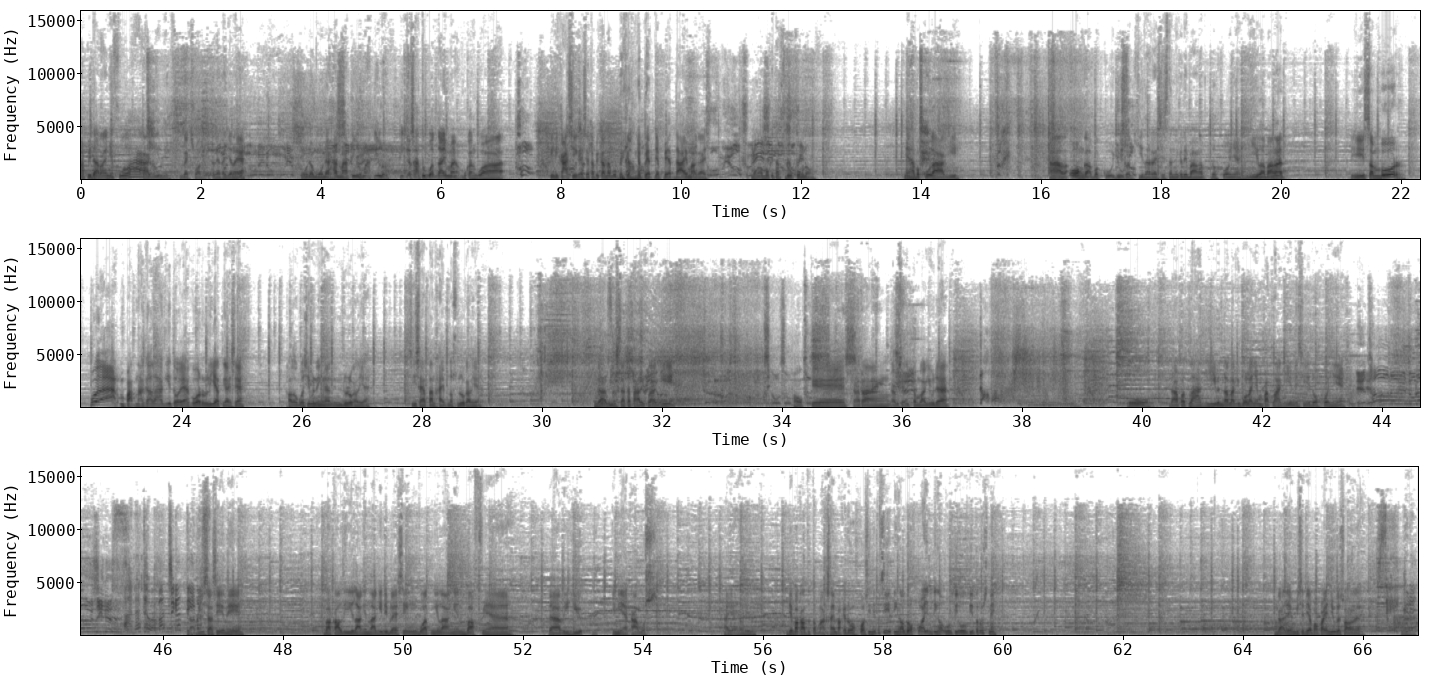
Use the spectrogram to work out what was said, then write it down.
Tapi darahnya full lagi nih Black Swan. Kita lihat aja lah ya. Mudah-mudahan mati loh, mati loh. 3-1 buat Daima. Bukan gua pilih kasih guys ya, tapi karena gue pegangnya bednya bed Daima guys. Mau nggak mau kita harus dukung dong. Ya beku lagi. Al, oh nggak beku juga gila resistennya gede banget tuh pokoknya gila banget. Disembur. Wah, empat naga lagi tuh ya. Gue baru lihat guys ya. Kalau gue sih mendingan ini dulu kali ya. Si setan hypnos dulu kali ya. Nggak bisa ketarik lagi. Oke, sekarang nggak bisa hitam lagi udah. Oh, dapat lagi. Bentar lagi bolanya empat lagi nih si Dokonya ya. Nggak bisa sih ini. Bakal dihilangin lagi di blessing buat ngilangin buffnya dari ini ya kamus. Kayaknya dia. Dia bakal tetap maksain pakai Doko. Sini pasti tinggal Doko aja, tinggal ulti-ulti terus nih. Nggak ada yang bisa dia papain juga soalnya. Nah.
